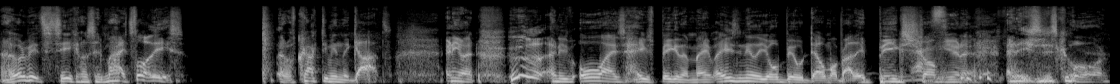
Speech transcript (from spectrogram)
and I got a bit sick, and I said, mate, it's like this. And I've cracked him in the guts. And he went, and he's always heaps bigger than me. He's nearly your Bill Dell, my brother. Big, strong unit. And he's just gone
